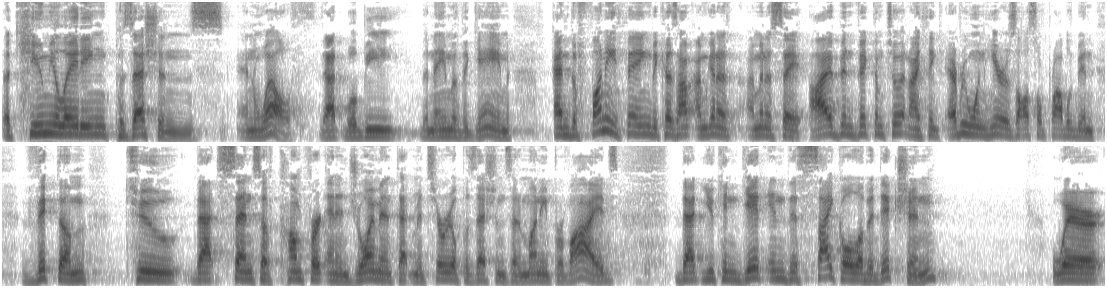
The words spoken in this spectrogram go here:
accumulating possessions and wealth. That will be the name of the game. And the funny thing, because I'm, I'm going to I'm to say I've been victim to it, and I think everyone here has also probably been victim to that sense of comfort and enjoyment that material possessions and money provides that you can get in this cycle of addiction where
